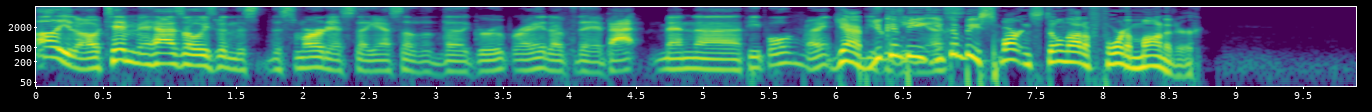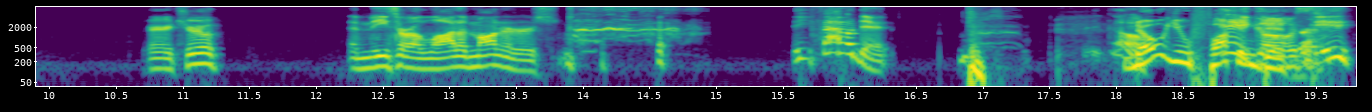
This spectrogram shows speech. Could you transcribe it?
well, you know, Tim has always been the the smartest, I guess, of the group, right? Of the Batman uh, people, right? yeah He's you can be you can be smart and still not afford a monitor very true. And these are a lot of monitors. he found it. There you go. no you fucking there you go. did See,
